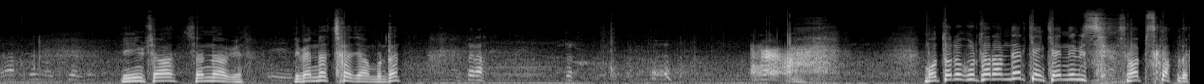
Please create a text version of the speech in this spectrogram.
Ne yaptın? Hoş geldin. İyiyim sağ ol. Sen ne yapıyorsun? İyi. E ben nasıl çıkacağım buradan? Bu taraf. Motoru kurtaram derken kendimiz hapis kaldık.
